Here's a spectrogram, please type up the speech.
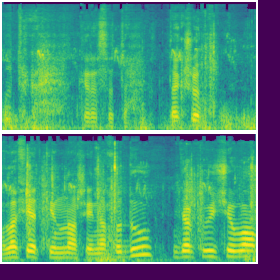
Ось така красота. Так що лафетки наші на ходу, дякуючи вам.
